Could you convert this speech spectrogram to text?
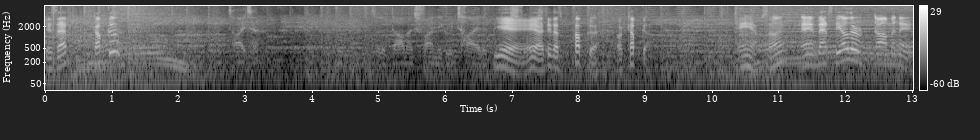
Is that Kupka? Titan. So the Darmok's finally grew tired of Yeah, yeah, I think that's Kupka or Kupka. Damn, son. And that's the other Dominic.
